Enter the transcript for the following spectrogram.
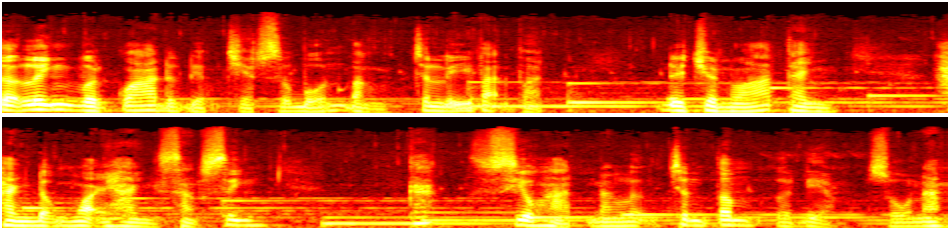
tự linh vượt qua được điểm triệt số 4 bằng chân lý vạn vật để chuyển hóa thành hành động ngoại hành sản sinh các siêu hạt năng lượng chân tâm ở điểm số 5.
